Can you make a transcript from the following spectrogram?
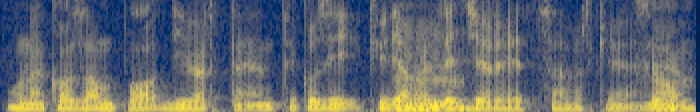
una cosa un po' divertente, così chiudiamo mm-hmm. in leggerezza, perché sì. no?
